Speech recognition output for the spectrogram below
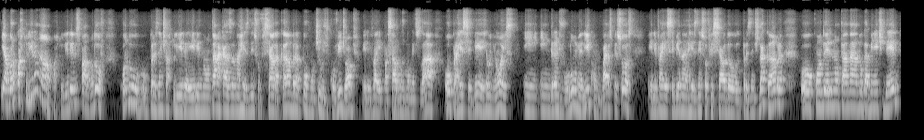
E agora o Arthur Lira não. O Arthur Lira eles falam, Rodolfo, quando o presidente Arthur Lira ele não está na casa, na residência oficial da Câmara, por motivos de Covid, óbvio, ele vai passar alguns momentos lá, ou para receber reuniões em, em grande volume ali, com várias pessoas, ele vai receber na residência oficial do, presidente da Câmara, ou quando ele não está no gabinete dele,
